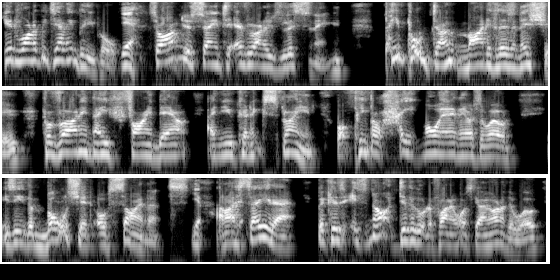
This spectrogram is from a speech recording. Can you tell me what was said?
you'd want to be telling people. Yeah. So I'm just saying to everyone who's listening, people don't mind if there's an issue, providing they find out and you can explain. What people hate more than anything else in the world is either bullshit or silence. Yep. And I say that because it's not difficult to find out what's going on in the world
